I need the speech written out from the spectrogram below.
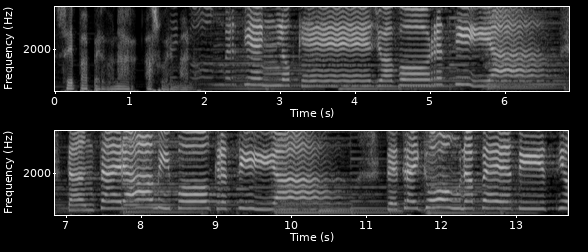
sepa perdonar a su hermano. Convertí en lo que yo aborrecía, tanta era mi hipocresía. Te traigo una petición,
